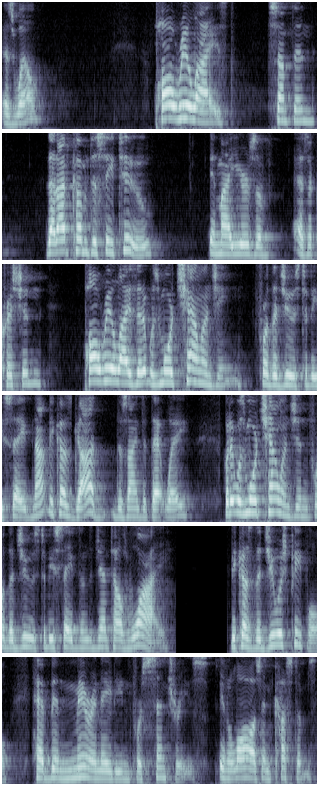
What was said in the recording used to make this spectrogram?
as well. Paul realized something that I've come to see too in my years of as a Christian. Paul realized that it was more challenging for the Jews to be saved, not because God designed it that way, but it was more challenging for the Jews to be saved than the Gentiles. Why? Because the Jewish people had been marinating for centuries in laws and customs,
